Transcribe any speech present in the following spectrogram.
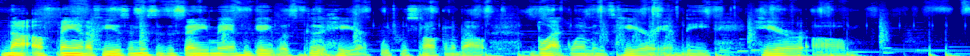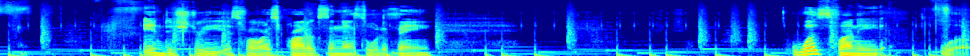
not a fan of his, and this is the same man who gave us good hair, which was talking about black women's hair and the hair um, industry as far as products and that sort of thing. What's funny? Well,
